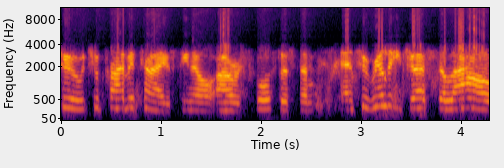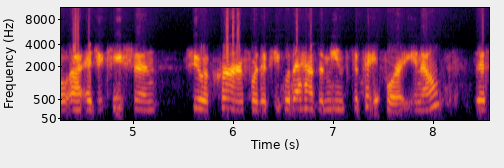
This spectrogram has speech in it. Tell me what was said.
to to privatize, you know, our school system and to really just allow uh, education to occur for the people that have the means to pay for it. You know, this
